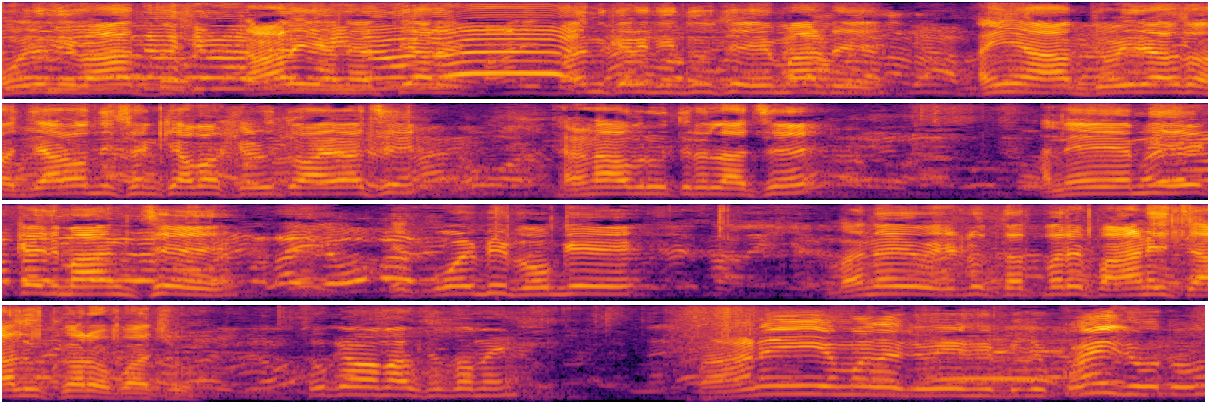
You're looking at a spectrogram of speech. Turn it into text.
બોલેલી વાત ટાળી અને અત્યારે પાણી બંધ કરી દીધું છે એ માટે. અહીંયા આપ જોઈ રહ્યા છો હજારોની સંખ્યામાં ખેડૂતો આવ્યા છે ધરણાવર ઉતરેલા છે. અને એમની એક જ માંગ છે કે કોઈ બી ભોગે બને એટલું તત્પરે પાણી ચાલુ કરો પાછું. શું કહેવા માંગશો તમે? પાણી અમારે જોઈએ છે. બીજું કંઈ જોતું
